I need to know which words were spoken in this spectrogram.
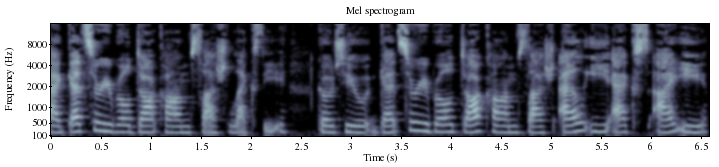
at getcerebral.com slash Lexie. Go to getcerebral.com slash L-E-X-I-E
